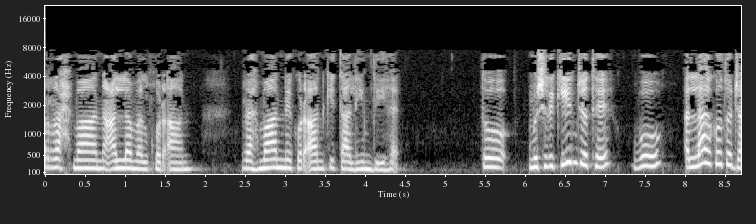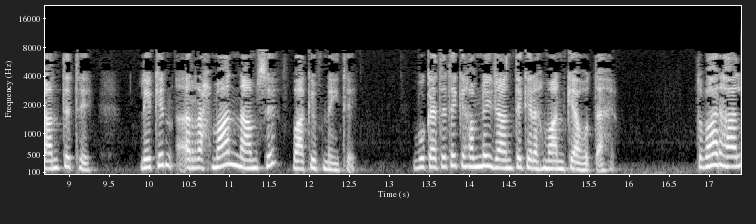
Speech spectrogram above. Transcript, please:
الرحمان علام القرآن رحمان نے قرآن کی تعلیم دی ہے تو مشرقین جو تھے وہ اللہ کو تو جانتے تھے لیکن الرحمان نام سے واقف نہیں تھے وہ کہتے تھے کہ ہم نہیں جانتے کہ رحمان کیا ہوتا ہے تو بہرحال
